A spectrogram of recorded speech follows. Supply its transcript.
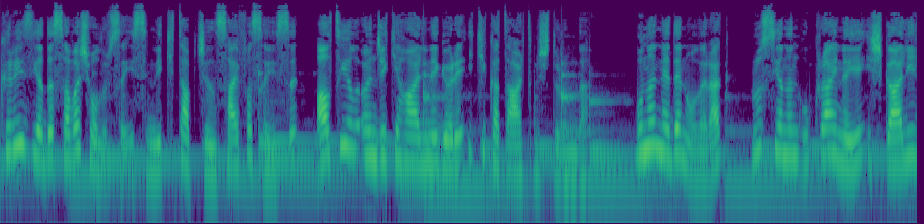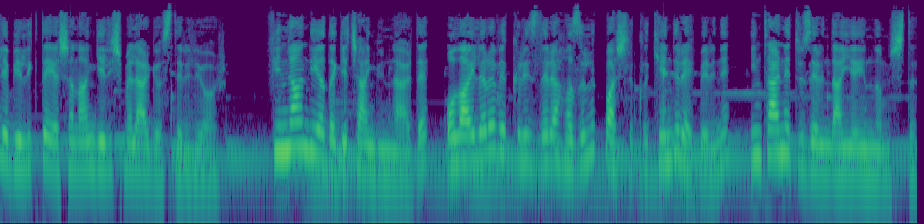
Kriz ya da Savaş Olursa isimli kitapçığın sayfa sayısı 6 yıl önceki haline göre iki kat artmış durumda. Buna neden olarak Rusya'nın Ukrayna'yı işgaliyle birlikte yaşanan gelişmeler gösteriliyor. Finlandiya'da geçen günlerde olaylara ve krizlere hazırlık başlıklı kendi rehberini internet üzerinden yayınlamıştı.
